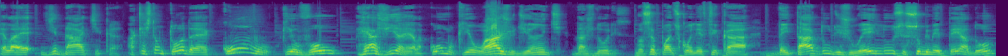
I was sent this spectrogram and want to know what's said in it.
ela é didática. A questão toda é como que eu vou reagir a ela, como que eu ajo diante das dores. Você pode escolher ficar deitado de joelhos, se submeter à dor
